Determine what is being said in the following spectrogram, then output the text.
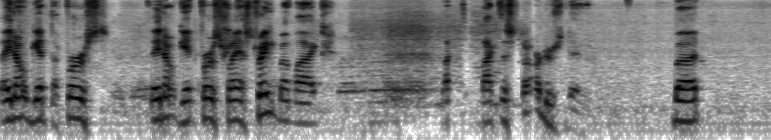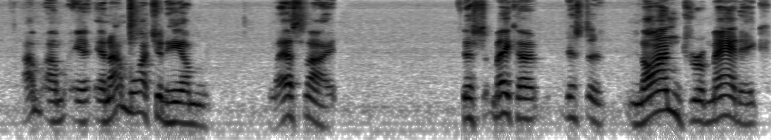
they don't get the first, they don't get first class treatment like, like, like the starters do. But I'm, I'm, and I'm watching him last night. Just make a just a non-dramatic.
